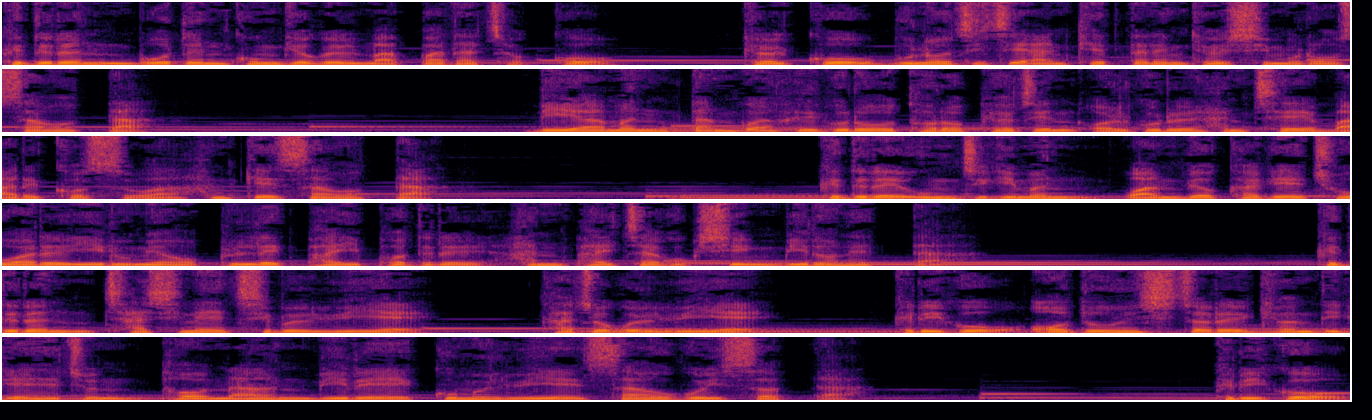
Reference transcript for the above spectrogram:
그들은 모든 공격을 맞받아쳤고 결코 무너지지 않겠다는 결심으로 싸웠다. 리암은 땀과 흙으로 더럽혀진 얼굴을 한채 마르커스와 함께 싸웠다. 그들의 움직임은 완벽하게 조화를 이루며 블랙 바이퍼들을 한 발자국씩 밀어냈다. 그들은 자신의 집을 위해, 가족을 위해, 그리고 어두운 시절을 견디게 해준 더 나은 미래의 꿈을 위해 싸우고 있었다. 그리고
